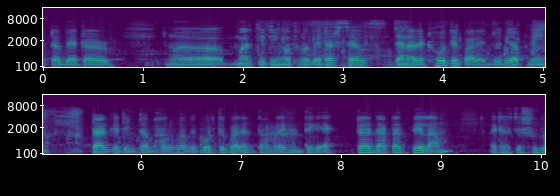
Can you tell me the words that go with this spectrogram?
একটা বেটার মার্কেটিং অথবা বেটার সেলস জেনারেট হতে পারে। যদি আপনি টার্গেটিংটা ভালোভাবে করতে পারেন, তো আমরা এখান থেকে একটা ডাটা পেলাম। এটা হচ্ছে শুধু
